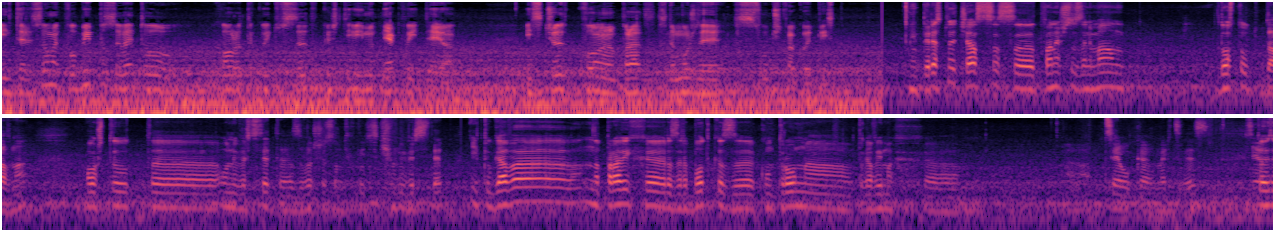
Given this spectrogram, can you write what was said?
Интересуваме какво би посъветвал хората, които седят вкъщи имат някаква идея и се чудят какво да направят, за да може да, да се случи това, което искат. Интересно е, че аз с това нещо се занимавам доста от отдавна. Още от а, университета, завършил съм технически университет. И тогава направих а, разработка за контрол на... Тогава имах а, целка Мерцедес. Той,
